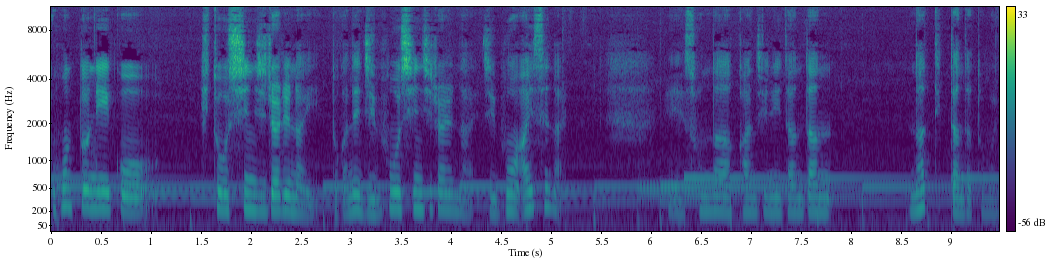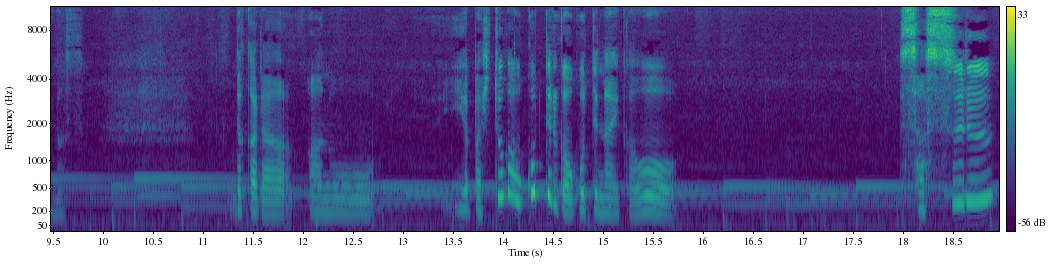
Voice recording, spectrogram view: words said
本当にこう人を信じられないとかね自分を信じられない自分を愛せない、えー、そんな感じにだんだんなっていったんだと思います。だからあのやっぱ人が怒ってるか怒ってないかを察する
